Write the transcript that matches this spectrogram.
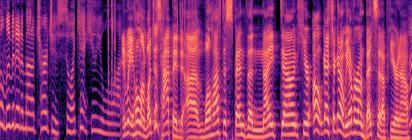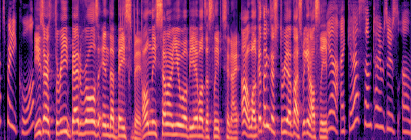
have a limited amount of charges, so I can't heal you a lot. And wait, hold on. What just happened? Uh, we'll have to spend the night down here. Oh, guys, check it out. We have our own bed set up here now. That's pretty cool. These are three bedrolls in the basement. Only some of you will be able to sleep tonight. Oh, well, good thing there's three of us. We can all sleep. Yeah, I guess sometimes there's um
